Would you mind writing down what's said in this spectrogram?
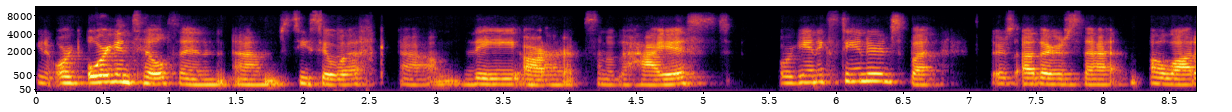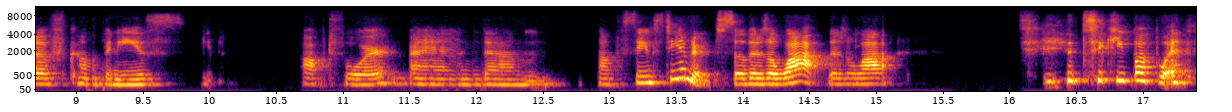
you know, or, Oregon Tilth and um, CCOF, um, they are some of the highest organic standards, but there's others that a lot of companies you know, opt for and um, not the same standards. So there's a lot, there's a lot to, keep up with.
